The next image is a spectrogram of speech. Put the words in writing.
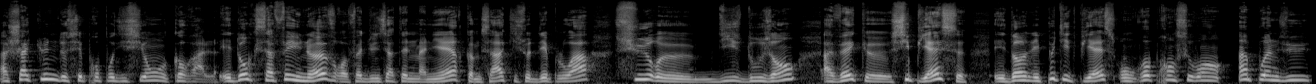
à chacune de ces propositions chorales. Et donc ça fait une œuvre, en fait, d'une certaine manière, comme ça, qui se déploie sur 10-12 ans, avec euh, six pièces. Et dans les petites pièces, on reprend souvent un point de vue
